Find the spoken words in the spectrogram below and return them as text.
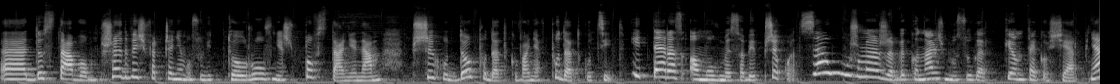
e, dostawą, przed wyświadczeniem usługi, to również powstanie nam przychód do opodatkowania w podatku CIT. I teraz omówmy sobie przykład. Załóżmy, że wykonaliśmy usługę 5 sierpnia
